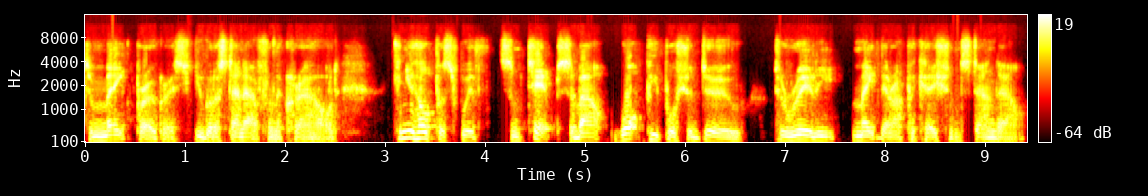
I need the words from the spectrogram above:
to make progress, you've got to stand out from the crowd. Can you help us with some tips about what people should do to really make their application stand out?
